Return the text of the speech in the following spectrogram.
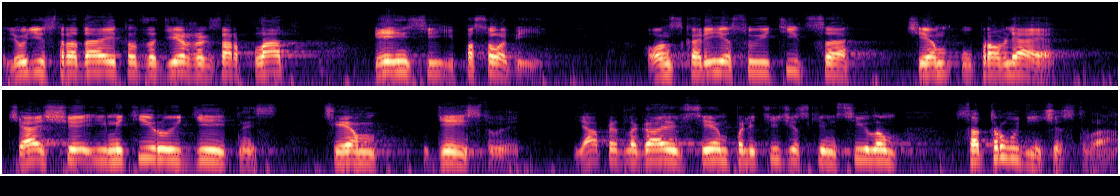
Люди страдают от задержек зарплат, пенсий и пособий. Он скорее суетится, чем управляет, чаще имитирует деятельность, чем действует. Я предлагаю всем политическим силам сотрудничество.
